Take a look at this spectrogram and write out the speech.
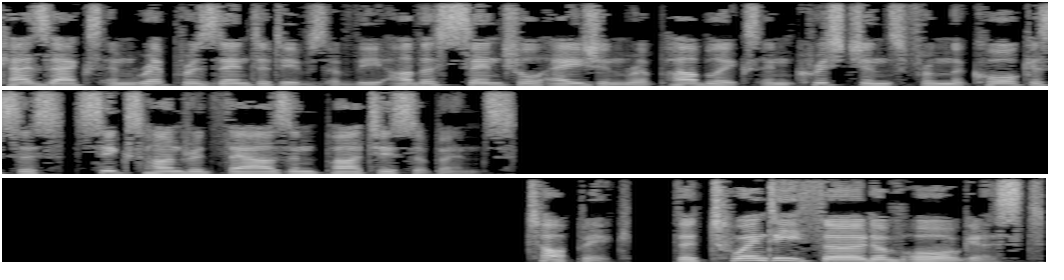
Kazakhs and representatives of the other Central Asian republics and Christians from the Caucasus 600,000 participants. Topic the 23rd of August.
